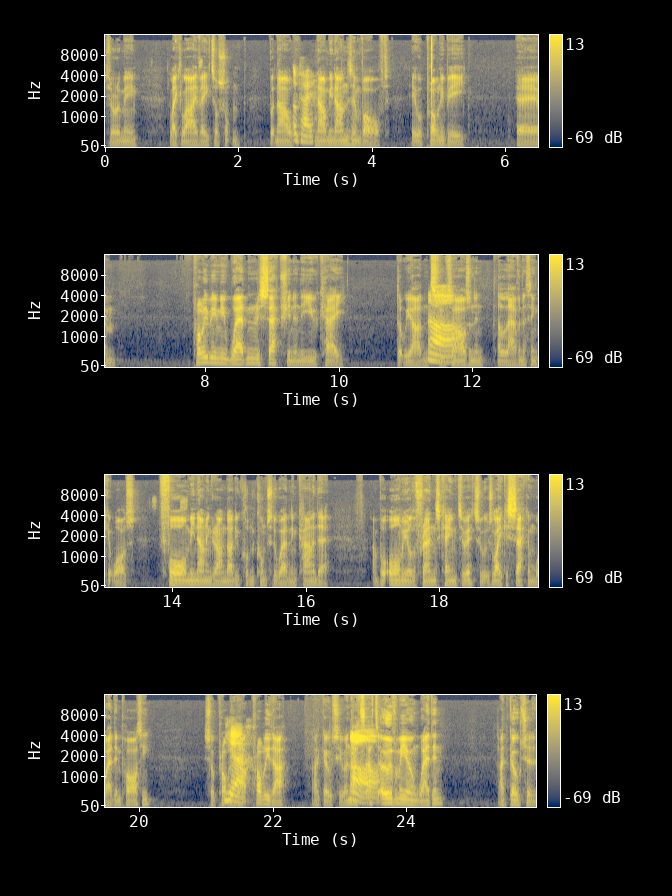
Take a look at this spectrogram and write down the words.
Do you know what I mean? Like Live Eight or something. But now, Okay. now my nan's involved. It would probably be, um, probably be my wedding reception in the UK that we had in Aw. 2011, I think it was, for me nan and granddad who couldn't come to the wedding in Canada. But all my other friends came to it, so it was like a second wedding party. So probably Yeah. that, probably that I'd go to, and that's that's over my own wedding. I'd go to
